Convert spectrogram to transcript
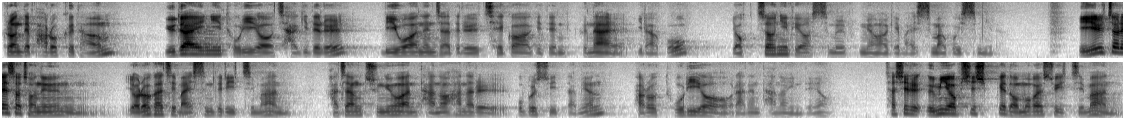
그런데 바로 그 다음 유다인이 도리어 자기들을 미워하는 자들을 제거하게 된 그날이라고 역전이 되었음을 분명하게 말씀하고 있습니다. 이 1절에서 저는 여러 가지 말씀들이 있지만 가장 중요한 단어 하나를 꼽을 수 있다면 바로 도리어라는 단어인데요. 사실 의미 없이 쉽게 넘어갈 수 있지만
